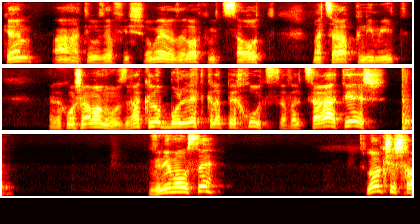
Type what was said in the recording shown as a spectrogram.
כן? אה תראו איזה יופי, שומר זה לא רק מצרות מהצרה פנימית, אלא כמו שאמרנו זה רק לא בולט כלפי חוץ, אבל צרת יש. מבינים מה הוא עושה? לא רק שיש לך,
